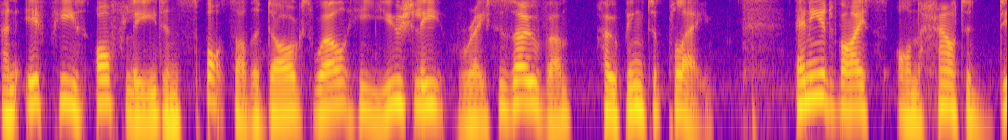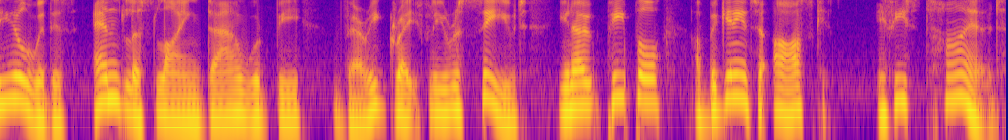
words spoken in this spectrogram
and if he's off lead and spots other dogs, well, he usually races over, hoping to play. Any advice on how to deal with this endless lying down would be very gratefully received. You know, people are beginning to ask if he's tired.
